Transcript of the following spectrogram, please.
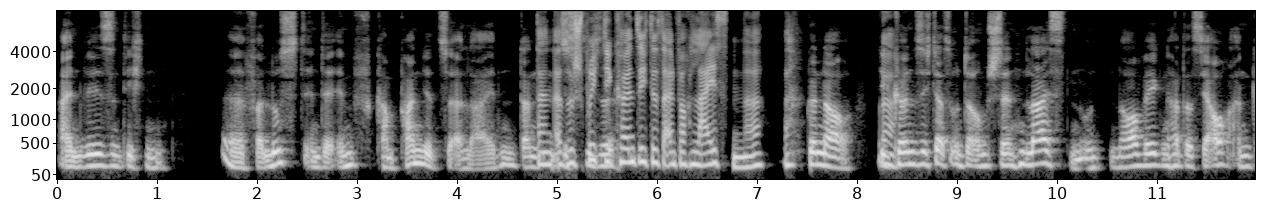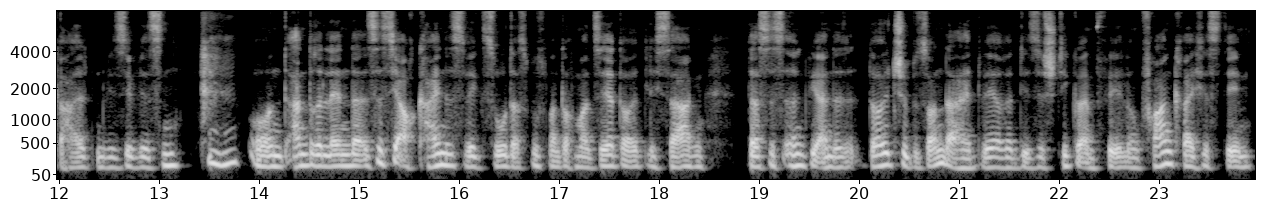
einen wesentlichen äh, Verlust in der Impfkampagne zu erleiden, dann. dann also sprich, diese, die können sich das einfach leisten, ne? Genau. Die ja. können sich das unter Umständen leisten. Und Norwegen hat das ja auch angehalten, wie Sie wissen. Mhm. Und andere Länder, es ist ja auch keineswegs so, das muss man doch mal sehr deutlich sagen, dass es irgendwie eine deutsche Besonderheit wäre, diese STIKO-Empfehlung. Frankreich ist dem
